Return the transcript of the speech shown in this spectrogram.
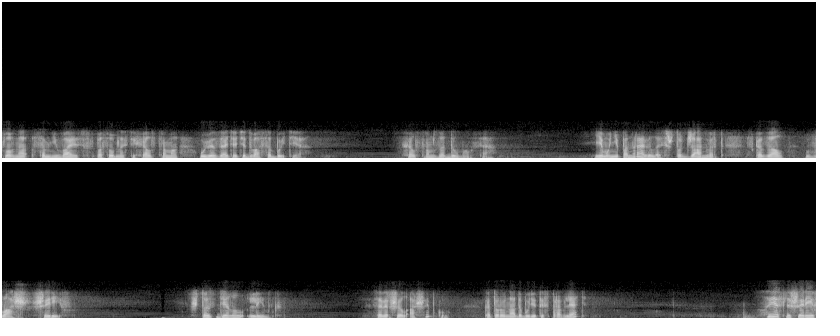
словно сомневаясь в способности Хеллстрома увязать эти два события. Хеллстром задумался. Ему не понравилось, что Джанвард сказал «ваш шериф». Что сделал Линк? Совершил ошибку, которую надо будет исправлять? Если шериф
